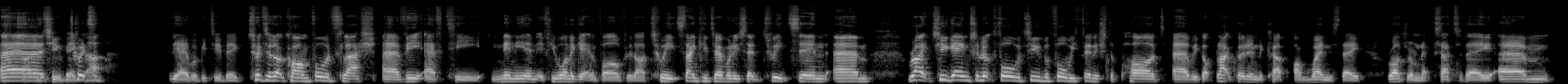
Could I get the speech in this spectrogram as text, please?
uh, too big. Twitter- that. Yeah, it would be too big. Twitter.com forward slash uh, VFT Ninian if you want to get involved with our tweets. Thank you to everyone who sent tweets in. Um, right, two games to look forward to before we finish the pod. Uh, we got Blackburn in the Cup on Wednesday, Rotherham next Saturday. Um,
